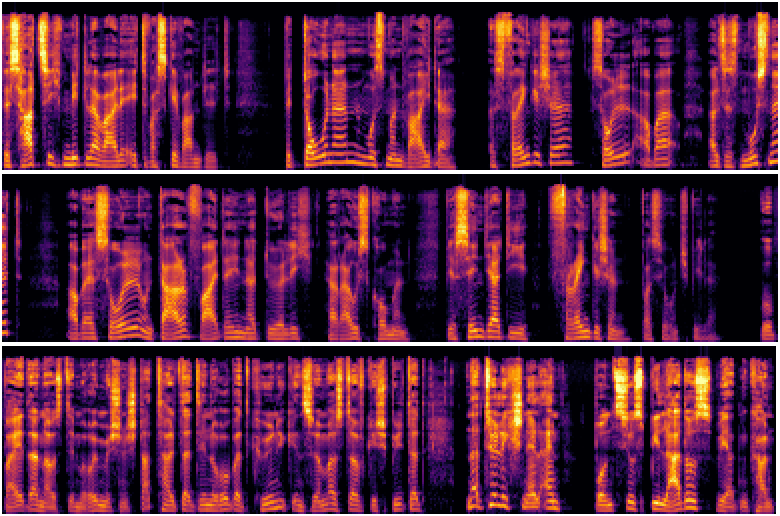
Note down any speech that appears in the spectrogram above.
Das hat sich mittlerweile etwas gewandelt. Betonen muss man weiter. Das Fränkische soll aber, also es muss nicht, aber es soll und darf weiterhin natürlich herauskommen. Wir sind ja die fränkischen Passionsspieler wobei dann aus dem römischen Statthalter, den Robert König in Sömmersdorf gespielt hat, natürlich schnell ein Pontius Pilatus werden kann.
